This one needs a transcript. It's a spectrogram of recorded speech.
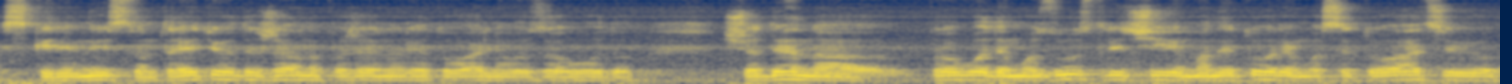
з керівництвом третього державного пожежно-рятувального заводу. Щоденно проводимо зустрічі, моніторимо ситуацію,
